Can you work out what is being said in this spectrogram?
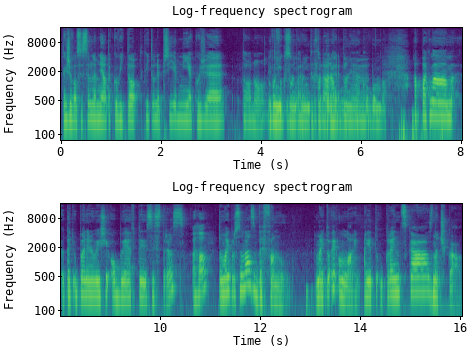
Takže vlastně jsem neměla takový to, takový to nepříjemný, jakože to no, je to voní, fakt super. voní to je fakt nádherný. úplně Hmm. jako bomba. A pak mám teď úplně nejnovější objev ty Sisters. Aha, To mají prosím vás ve fanu. Mají to i online a je to ukrajinská značka.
